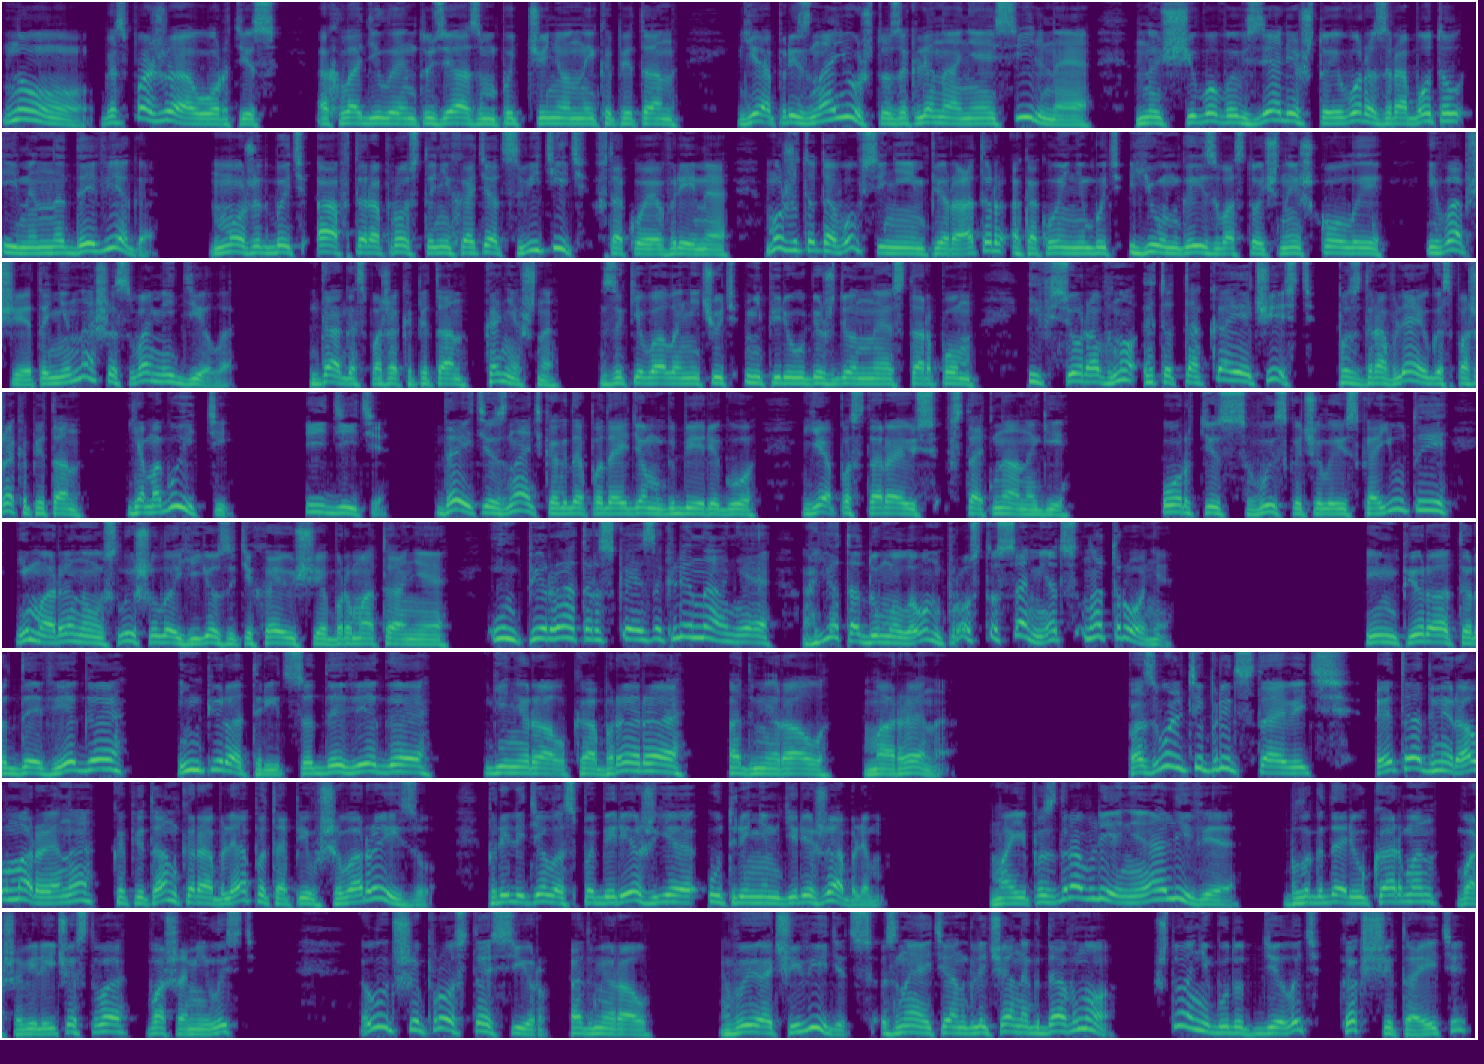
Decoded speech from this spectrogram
«Ну, госпожа Ортис», – охладила энтузиазм подчиненный капитан, – «я признаю, что заклинание сильное, но с чего вы взяли, что его разработал именно Де Вега? Может быть, автора просто не хотят светить в такое время, может, это вовсе не император, а какой-нибудь юнга из восточной школы, и вообще это не наше с вами дело». «Да, госпожа капитан, конечно», закивала ничуть не переубежденная Старпом. «И все равно это такая честь! Поздравляю, госпожа капитан! Я могу идти?» «Идите. Дайте знать, когда подойдем к берегу. Я постараюсь встать на ноги». Ортис выскочила из каюты, и Марена услышала ее затихающее бормотание. «Императорское заклинание! А я-то думала, он просто самец на троне!» Император де Вега, императрица де Вега генерал Кабрера, адмирал Морено. Позвольте представить, это адмирал Морено, капитан корабля, потопившего Рейзу. Прилетела с побережья утренним дирижаблем. Мои поздравления, Оливия. Благодарю, Карман, ваше величество, ваша милость. Лучше просто сир, адмирал. Вы очевидец, знаете англичанок давно. Что они будут делать, как считаете?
